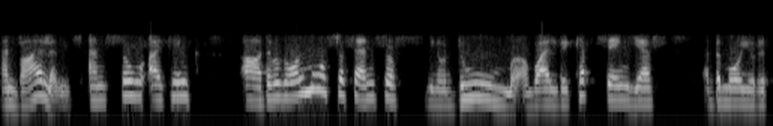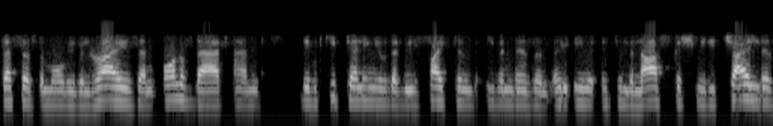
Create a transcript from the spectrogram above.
and violence. And so I think uh, there was almost a sense of you know doom while they kept saying yes, the more you repress us, the more we will rise, and all of that. And they would keep telling you that we'll fight till even there's a till the last Kashmiri child is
